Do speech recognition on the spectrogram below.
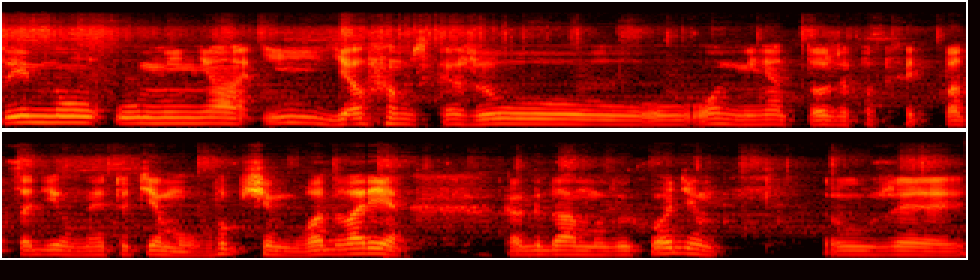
сыну у меня, и я вам скажу, он меня тоже подсадил на эту тему. В общем, во дворе, когда мы выходим, уже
